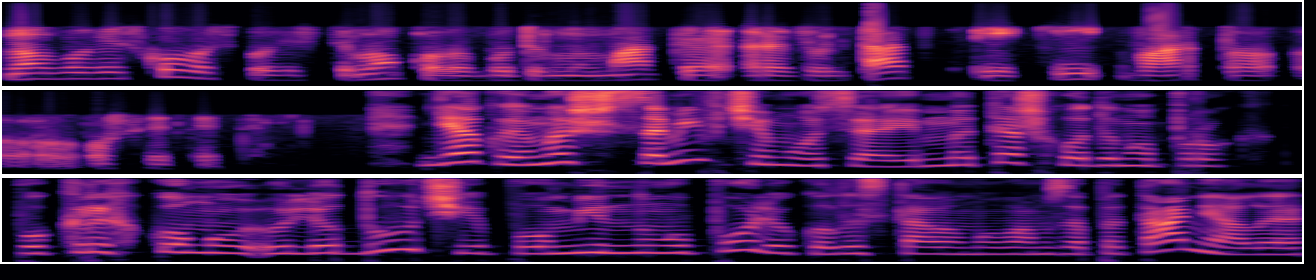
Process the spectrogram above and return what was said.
Ми обов'язково сповістимо, коли будемо мати результат, який варто е, освітити. Дякую. Ми ж самі вчимося, і ми теж ходимо по, по крихкому льоду чи по мінному полю, коли ставимо вам запитання, але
